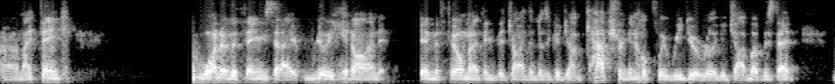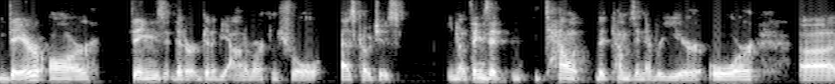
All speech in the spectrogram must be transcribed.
um, I think one of the things that I really hit on in the film, and I think that Jonathan does a good job capturing, and hopefully we do a really good job of, is that there are things that are going to be out of our control as coaches. You know, things that talent that comes in every year, or uh,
